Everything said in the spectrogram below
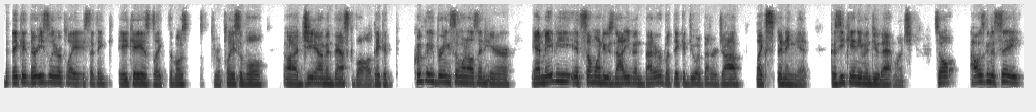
they could, they're easily replaced. I think AK is like the most replaceable uh, GM in basketball. They could quickly bring someone else in here. And maybe it's someone who's not even better, but they could do a better job like spinning it because he can't even do that much. So I was going to say,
